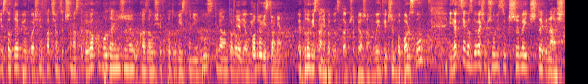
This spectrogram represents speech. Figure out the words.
E, Jest to debiut właśnie z 2013 roku bodajże, ukazał się w po drugiej stronie lustra, antologia Po drugiej stronie. E, Po drugiej stronie po prostu, tak, przepraszam. Weird Fiction po polsku. I akcja rozgrywa się przy ulicy Krzywej 14.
